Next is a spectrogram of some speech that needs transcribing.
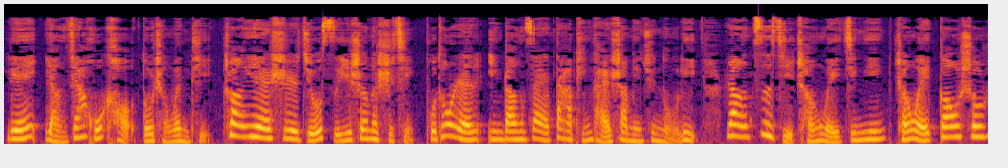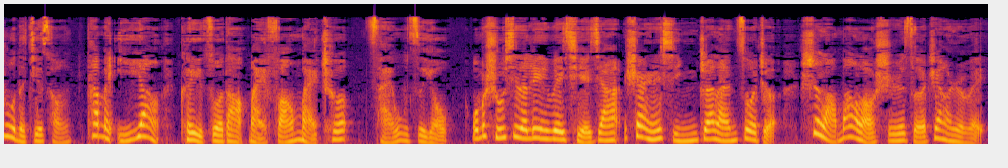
连。养家糊口都成问题，创业是九死一生的事情。普通人应当在大平台上面去努力，让自己成为精英，成为高收入的阶层。他们一样可以做到买房买车，财务自由。我们熟悉的另一位企业家、善人行专栏作者施老茂老师则这样认为：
